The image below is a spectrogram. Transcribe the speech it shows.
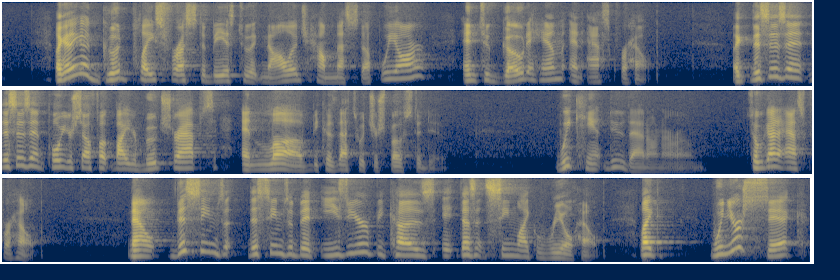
Like, I think a good place for us to be is to acknowledge how messed up we are and to go to Him and ask for help. Like, this isn't, this isn't pull yourself up by your bootstraps and love because that's what you're supposed to do. We can't do that on our own. So we've got to ask for help. Now, this seems, this seems a bit easier because it doesn't seem like real help. Like, when you're sick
